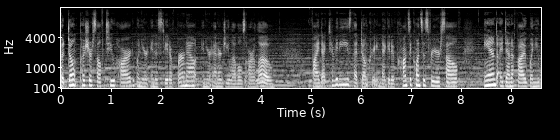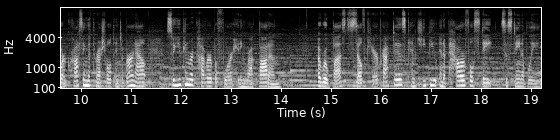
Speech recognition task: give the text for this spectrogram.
but don't push yourself too hard when you're in a state of burnout and your energy levels are low. Find activities that don't create negative consequences for yourself and identify when you are crossing the threshold into burnout so you can recover before hitting rock bottom. A robust self care practice can keep you in a powerful state sustainably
